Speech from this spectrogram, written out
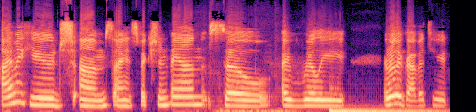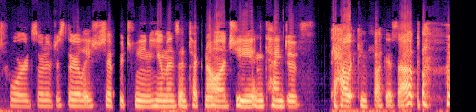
I'm a huge um, science fiction fan, so I really, I really gravitate towards sort of just the relationship between humans and technology and kind of how it can fuck us up.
